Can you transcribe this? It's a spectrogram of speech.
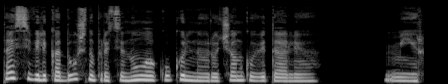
Тася великодушно протянула кукольную ручонку Виталию. Мир.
